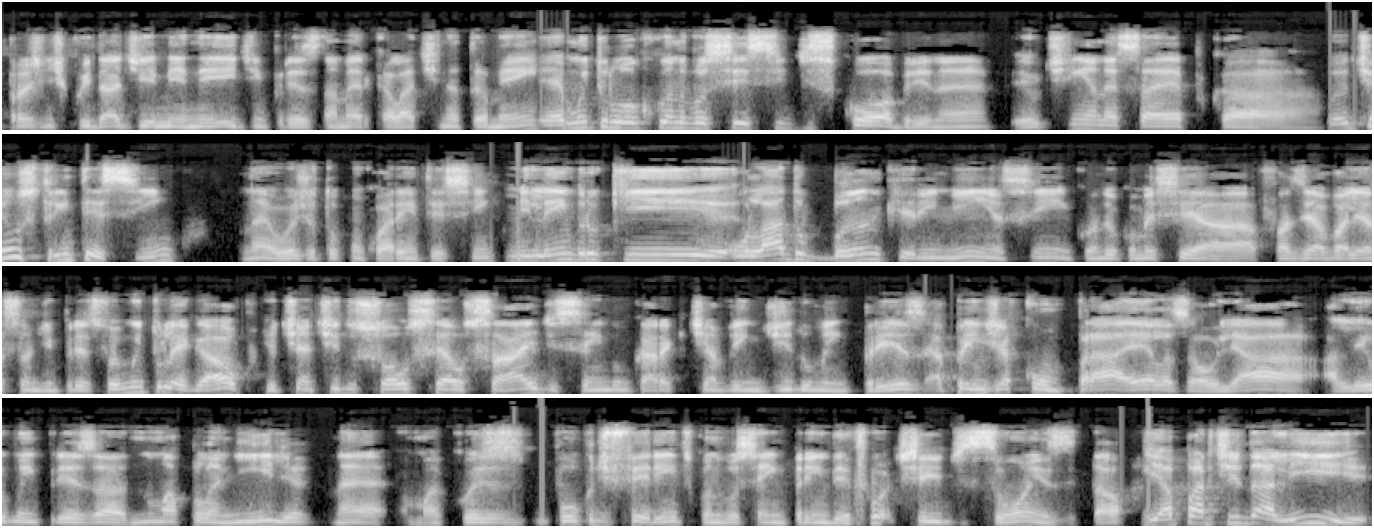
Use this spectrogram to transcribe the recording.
para a gente cuidar de M&A de empresas na América Latina também. É muito louco quando você se descobre, né? Eu tinha nessa época, eu tinha uns 35, né? Hoje eu tô com 45. Me lembro que o lado bunker em mim, assim, quando eu comecei a fazer a avaliação de empresas, foi muito legal, porque eu tinha tido só o sell side, sendo um cara que tinha vendido uma empresa. Aprendi a comprar elas, a olhar, a ler uma empresa numa planilha, né? Uma coisa um pouco diferente quando você é empreendedor, cheio de sonhos e tal. E a partir dali,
